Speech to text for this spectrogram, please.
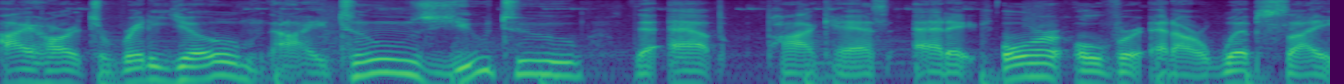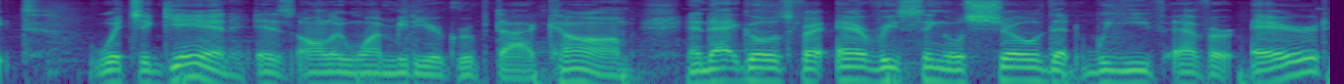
iHeartRadio, iTunes, YouTube, the app Podcast Addict, or over at our website, which again is onlyonemediagroup.com. And that goes for every single show that we've ever aired.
